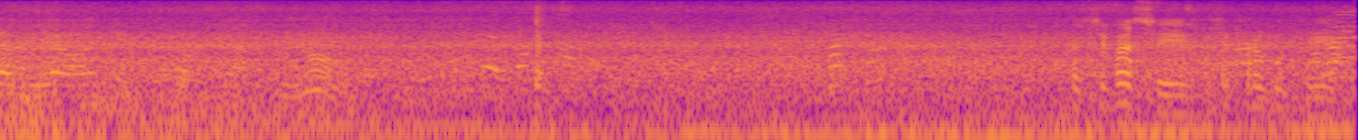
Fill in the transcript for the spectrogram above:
Não. Vai ser, vai ser, não se preocupe.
